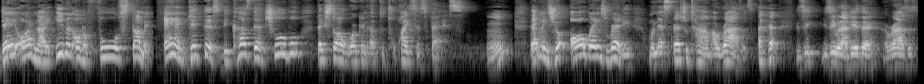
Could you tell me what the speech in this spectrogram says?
day or night, even on a full stomach. And get this, because they're chewable, they start working up to twice as fast. Hmm? That means you're always ready when that special time arises. you see, you see what I did there? Arises.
